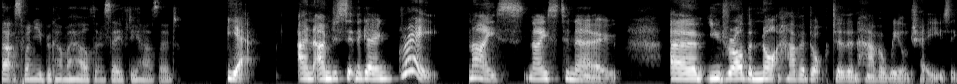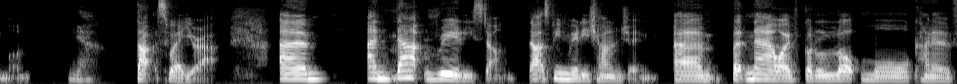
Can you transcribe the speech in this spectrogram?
That's when you become a health and safety hazard. Yeah. And I'm just sitting there going, great, nice, nice to know. Um, you'd rather not have a doctor than have a wheelchair using one. yeah. That's where you're at. Um and that really stung. That's been really challenging. Um but now i've got a lot more kind of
